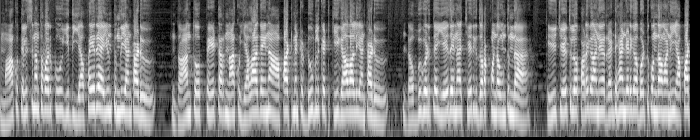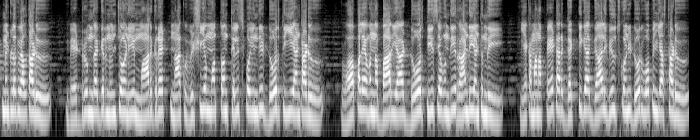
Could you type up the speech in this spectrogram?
మాకు తెలిసినంత వరకు ఇది ఎఫ్ఐఆర్ అయ్యుంటుంది అంటాడు. దాంతో పీటర్ నాకు ఎలాగైనా అపార్ట్మెంట్ డూప్లికేట్ కీ కావాలి అంటాడు. డబ్బు కొడితే ఏదైనా చేతికి దొరకకుండా ఉంటుందా? కీ చేతిలో పడగానే రెడ్ హ్యాండెడ్గా పట్టుకుందామని అపార్ట్మెంట్లోకి వెళ్తాడు. బెడ్రూమ్ దగ్గర నుంచోని మార్గరెట్ నాకు విషయం మొత్తం తెలిసిపోయింది డోర్ తీయి అంటాడు. లోపలే ఉన్న భార్య డోర్ తీసే ఉంది రాండి అంటుంది. ఇక మన పేటర్ గట్టిగా గాలి పీల్చుకొని డోర్ ఓపెన్ చేస్తాడు.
